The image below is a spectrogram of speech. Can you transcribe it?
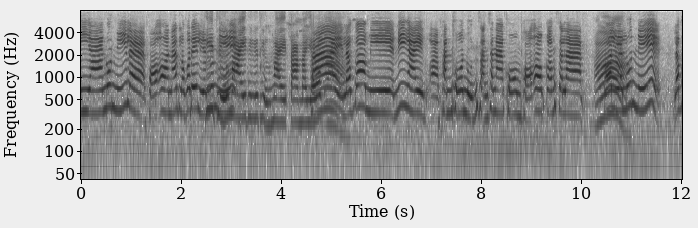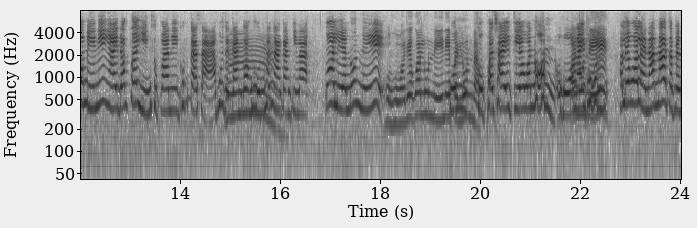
ริยารุ่นนี้แหละผอนัทเราก็ได้เรียนที่รุ่นถือนี้ไม้ถือถือไม้ตามนายกใช่อะแล้วก็มีนี่ไงอ่าพันโทหนุนสันสนาคมผอกองสลากอ่าก็เรียนรุ่นนี้ แล้วก็มีนี่ไงดรหญิงสุปานีคุปตาสา ผู้จัดการอืมกองทุนพัฒนาการกีฬาก็เรียนรุ่นนี้ โอ้โห เรียกว่ารุ่นนี้นี่คุเป็ณนรุ่นแบบ สุภชัยเจียวนนท์โอ้โหว่ารุ่นายนทุนนี้ เขาเรียกว่าอะไรนะ น่าจะเป็น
